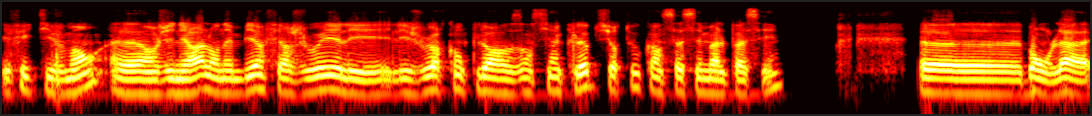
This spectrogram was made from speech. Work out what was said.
Effectivement, euh, en général, on aime bien faire jouer les, joueurs contre leurs anciens clubs, surtout quand ça s'est mal passé. Euh, bon, là,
